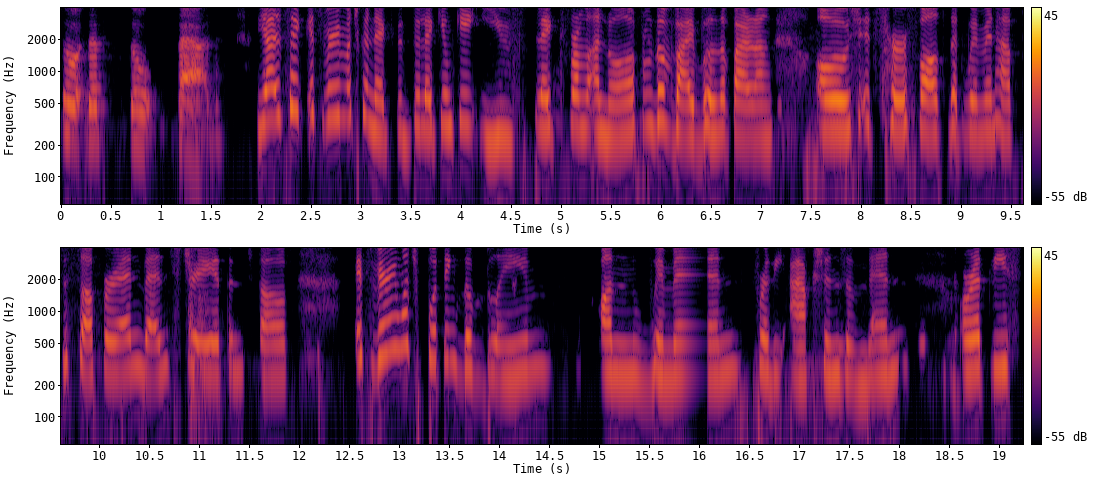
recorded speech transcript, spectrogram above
so that's so bad. Yeah, it's like it's very much connected to like yung kay Eve, like from ano, from the Bible na parang oh, it's her fault that women have to suffer and menstruate and stuff. It's very much putting the blame on women for the actions of men. Or at least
